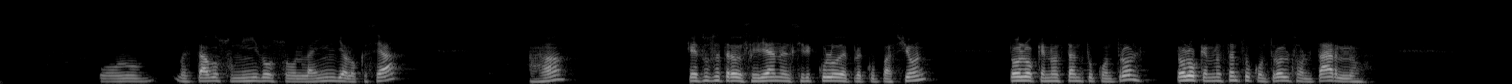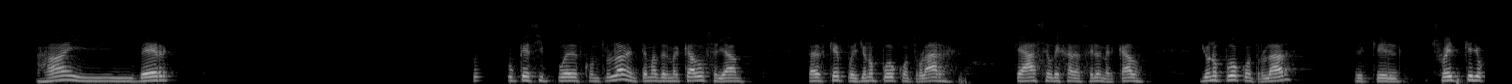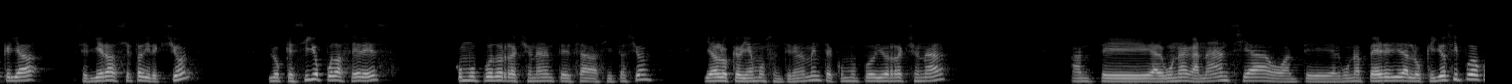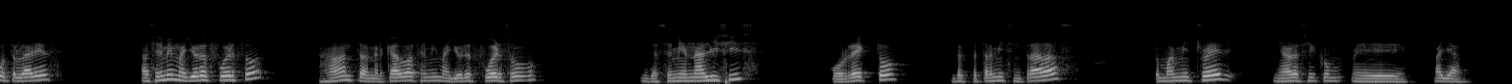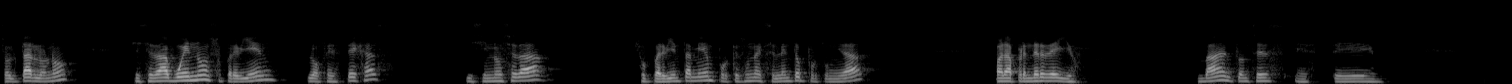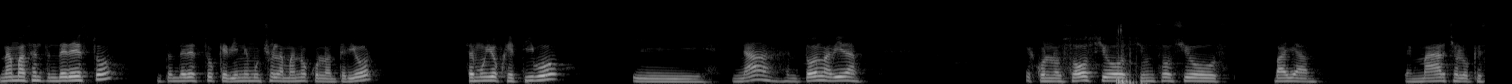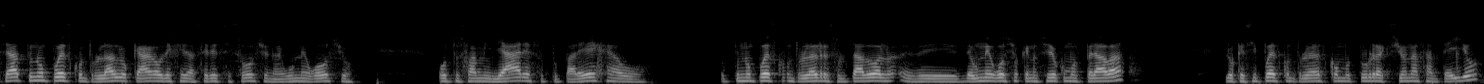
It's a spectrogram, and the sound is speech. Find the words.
o Estados Unidos o la India, lo que sea. Ajá. Que eso se traduciría en el círculo de preocupación, todo lo que no está en tu control, todo lo que no está en tu control, soltarlo. Ajá, y ver tú que sí puedes controlar en temas del mercado sería, ¿sabes qué? Pues yo no puedo controlar qué hace o deja de hacer el mercado. Yo no puedo controlar el que el trade que yo quería se diera a cierta dirección. Lo que sí yo puedo hacer es cómo puedo reaccionar ante esa situación. Y era lo que veíamos anteriormente, cómo puedo yo reaccionar ante alguna ganancia o ante alguna pérdida. Lo que yo sí puedo controlar es hacer mi mayor esfuerzo Ajá, ante el mercado, hacer mi mayor esfuerzo de hacer mi análisis correcto, respetar mis entradas, tomar mi trade y ahora sí, eh, vaya, soltarlo, ¿no? Si se da bueno, súper bien, lo festejas. Y si no se da, súper bien también, porque es una excelente oportunidad para aprender de ello. ¿Va? Entonces, este, nada más entender esto entender esto que viene mucho en la mano con lo anterior, ser muy objetivo y, nada, en toda la vida. Eh, con los socios, si un socio, vaya, se marcha, lo que sea, tú no puedes controlar lo que haga o deje de hacer ese socio en algún negocio, o tus familiares, o tu pareja, o, tú no puedes controlar el resultado de, de un negocio que no se dio como esperabas. Lo que sí puedes controlar es cómo tú reaccionas ante ello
